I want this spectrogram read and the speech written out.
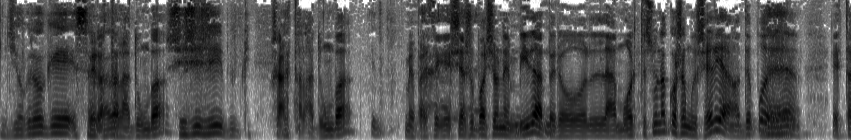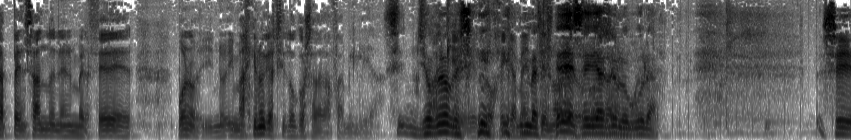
Yo creo que... Pero hasta la tumba. Sí, sí, sí. O sea, hasta la tumba. Me parece que sea su pasión en vida, pero la muerte es una cosa muy seria. No te puedes estar pensando en el Mercedes. Bueno, no, imagino que ha sido cosa de la familia. yo creo que, sí. Lógicamente Mercedes sería su locura. Sí,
